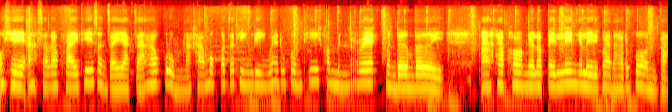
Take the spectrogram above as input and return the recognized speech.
โอเคอะสำหรับใครที่สนใจอยากจะเข้ากลุ่มนะคะ หมกก็จะทิ้งลิงก์ไว้ให้ทุกคนที่คอมเมนต์แรกเหมือนเดิมเลยอะถ้าพร้อมเดี๋ยวเราไปเล่นกันเลยดีกว่านะคะทุกคนป่ะ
